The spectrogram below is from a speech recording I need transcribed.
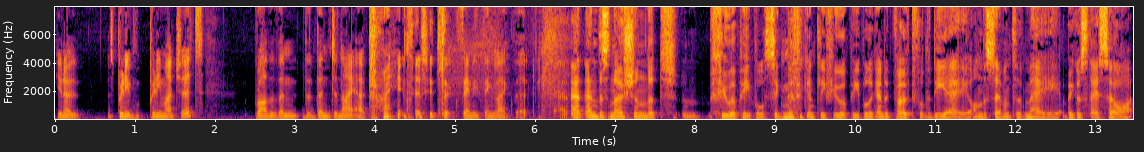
you know, it's pretty, pretty much it rather than than deny outright that it looks anything like that. And, and, this notion that fewer people, significantly fewer people, are going to vote for the DA on the seventh of May because they so are,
